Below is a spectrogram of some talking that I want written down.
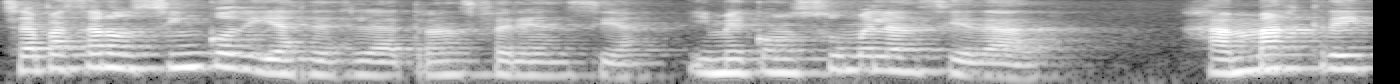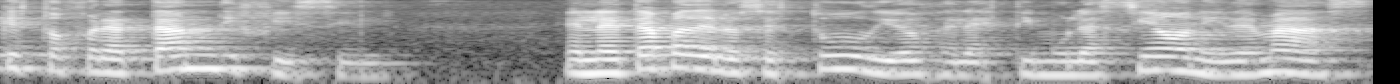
Ya pasaron cinco días desde la transferencia y me consume la ansiedad. Jamás creí que esto fuera tan difícil. En la etapa de los estudios, de la estimulación y demás,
